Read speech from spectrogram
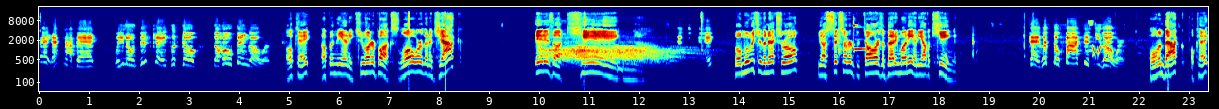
Okay, that's not bad. Well, you know, in this case, let's go the whole thing lower. Okay, up in the ante, 200 bucks. Lower than a jack? It is a king. Okay. We'll move it to the next row. You have $600 of betting money, and you have a king. Okay, let's go 550 lower. Holding back. Okay.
